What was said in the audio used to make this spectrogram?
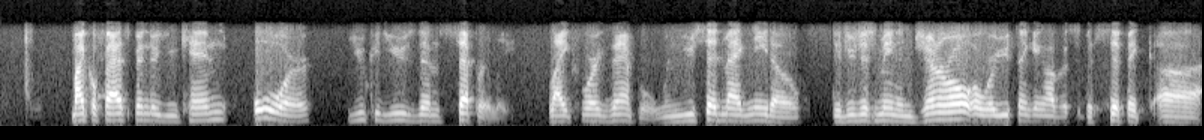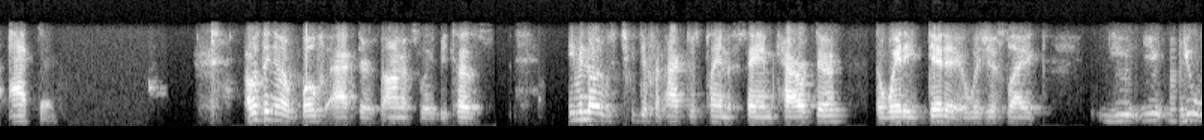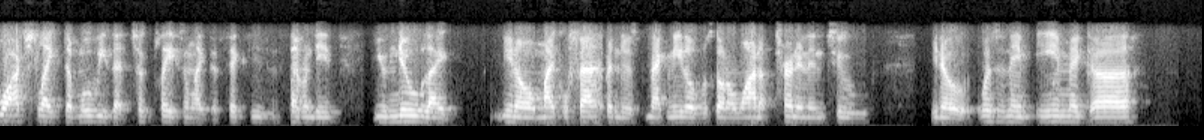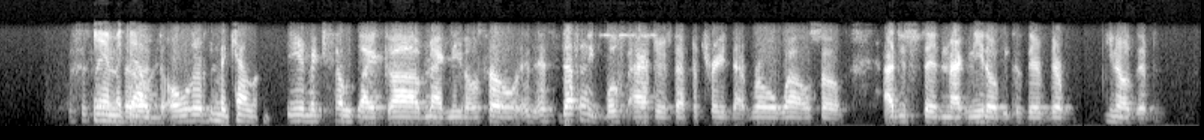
Michael Fassbender, you can, or you could use them separately. Like for example, when you said Magneto, did you just mean in general, or were you thinking of a specific uh, actor? I was thinking of both actors, honestly, because even though it was two different actors playing the same character, the way they did it, it was just like you you you watched like the movies that took place in like the sixties and seventies, you knew like, you know, Michael Fassbender's Magneto was gonna wind up turning into, you know, what's his name? Ian Mc uh what's his Ian name? McKellen. The, the older McKellen. Ian McKellen's like uh, Magneto, so it, it's definitely both actors that portrayed that role well. So I just said Magneto because they're they're you know they're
